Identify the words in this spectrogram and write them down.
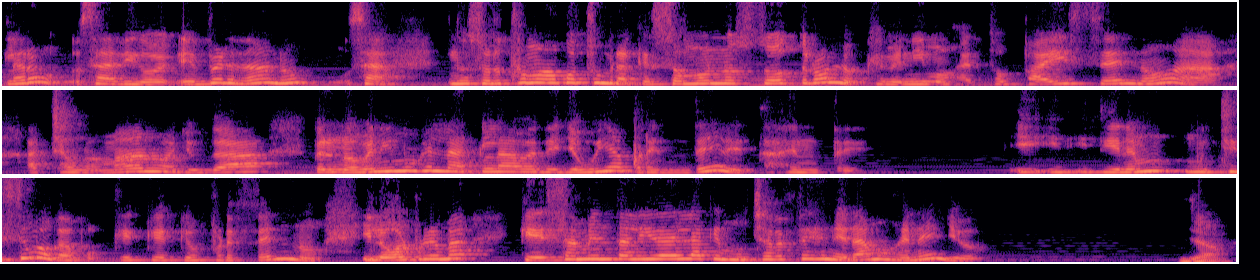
claro, o sea, digo, es verdad, ¿no? O sea, nosotros estamos acostumbrados que somos nosotros los que venimos a estos países, ¿no? A, echar una mano, a ayudar, pero no venimos en la clave de yo voy a aprender esta gente. Y, tienen muchísimo que, que, que, ofrecernos. Y luego el problema es que esa mentalidad es la que muchas veces generamos en ellos. Ya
